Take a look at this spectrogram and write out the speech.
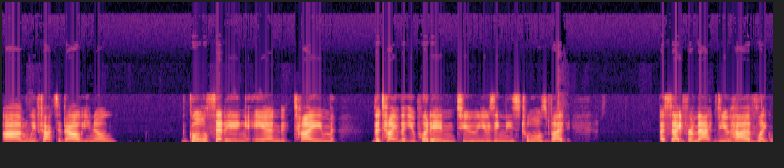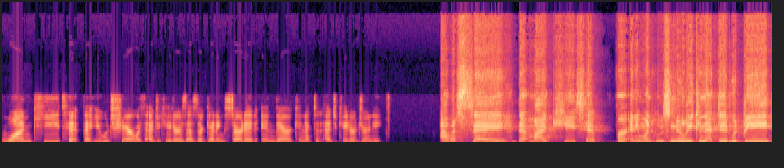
Um, we've talked about, you know, goal setting and time, the time that you put into using these tools. But aside from that, do you have like one key tip that you would share with educators as they're getting started in their connected educator journey? I would say that my key tip for anyone who's newly connected would be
